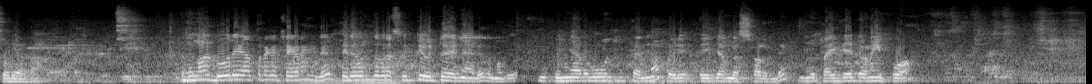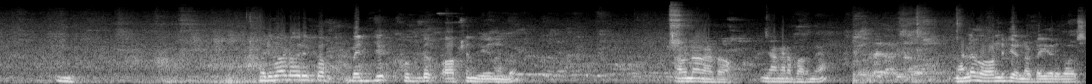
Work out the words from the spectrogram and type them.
പൊടിയാട്ടോ നിങ്ങൾ ദൂരയാത്രയൊക്കെ ചെയ്യണമെങ്കിൽ തിരുവനന്തപുരം സിറ്റി വിട്ട് കഴിഞ്ഞാൽ നമുക്ക് വെഞ്ഞാറമൂട്ടിൽ തന്നെ ഒരു ഏരിയൻ റെസ്റ്റോറന്റ് നിങ്ങൾ ട്രൈ ചെയ്തിട്ട് വേണമെങ്കിൽ പോവാം. ഒരുപാട് പേര് ഇപ്പം വെജ് ഫുഡ് ഓപ്ഷൻ ചെയ്യുന്നുണ്ട്. അതുകൊണ്ടാണ് കേട്ടോ ഞാൻ അങ്ങനെ പറഞ്ഞത് നല്ല ക്വാണ്ടിറ്റി ഉണ്ട് കേട്ടോ ഈ ഒരു ദോശ.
